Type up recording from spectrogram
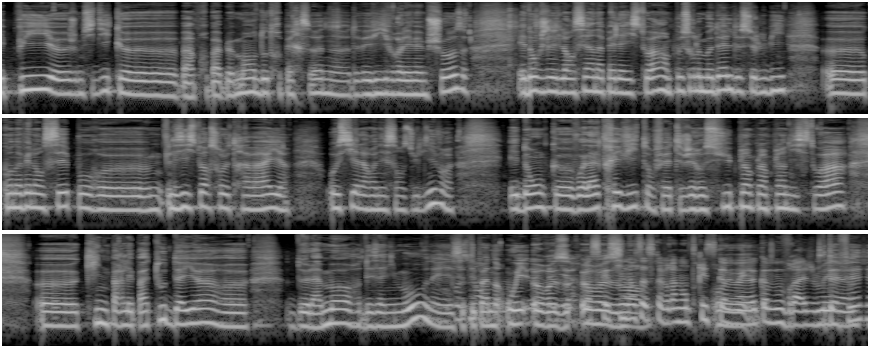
Et puis, euh, je me suis dit que ben, probablement d'autres personnes euh, devaient vivre les mêmes choses. Et donc, j'ai lancé un appel à histoire, un peu sur le modèle de celui euh, qu'on avait lancé pour les histoires sur le travail, aussi à la renaissance du livre. Et donc, voilà, très vite, en fait, j'ai reçu plein, plein, plein d'histoires qui ne parlaient pas toutes, d'ailleurs, de la mort des animaux. Et c'était pas... Non... Oui, heureuse, heureusement. Parce que sinon, ça serait vraiment triste comme, comme ouvrage. Tout à fait.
